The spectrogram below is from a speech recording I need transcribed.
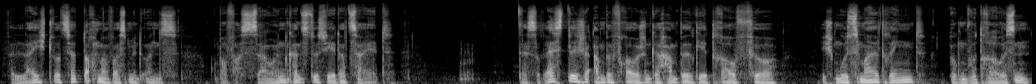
vielleicht wird's ja doch noch was mit uns. Aber versauen kannst du es jederzeit. Das restliche Ampelfrauschen-Gehampel geht drauf für Ich muss mal dringend, irgendwo draußen,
